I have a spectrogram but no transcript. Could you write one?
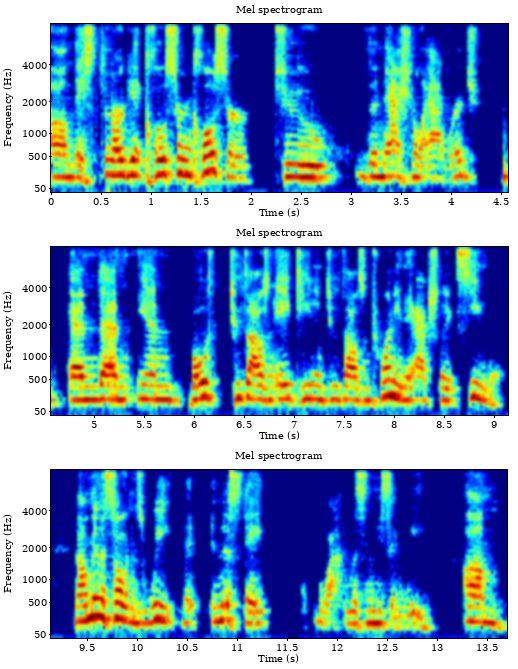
um, they started to get closer and closer to the national average. And then in both 2018 and 2020, they actually exceeded it. Now, Minnesotans, we in this state, well, listen to me say we, um,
